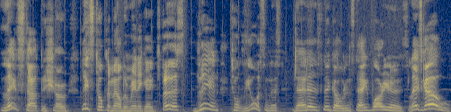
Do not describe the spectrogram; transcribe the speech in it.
Let's start the show. Let's talk the Melbourne Renegades first, then talk the awesomeness that is the Golden State Warriors. Let's go!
